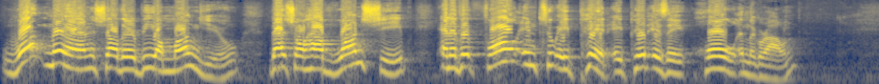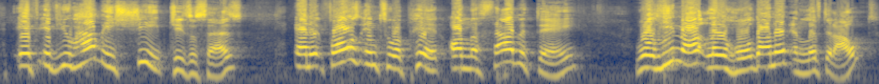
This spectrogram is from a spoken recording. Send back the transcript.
What man shall there be among you that shall have one sheep, and if it fall into a pit, a pit is a hole in the ground. If, if you have a sheep, Jesus says, and it falls into a pit on the Sabbath day, will he not lay hold on it and lift it out?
